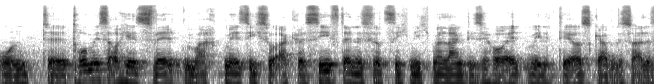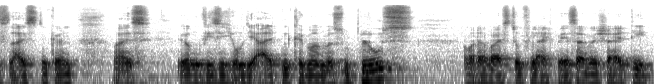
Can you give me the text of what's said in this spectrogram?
und äh, darum ist auch jetzt weltmachtmäßig so aggressiv, denn es wird sich nicht mehr lang diese horrenden Militärausgaben das alles leisten können, weil es irgendwie sich um die Alten kümmern müssen. Plus, aber da weißt du vielleicht besser Bescheid, die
